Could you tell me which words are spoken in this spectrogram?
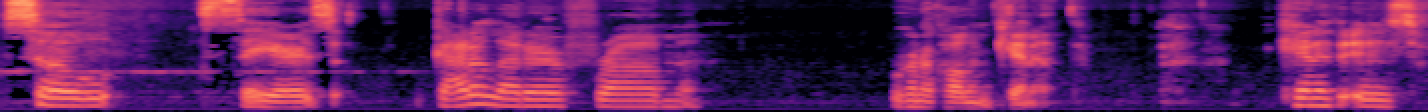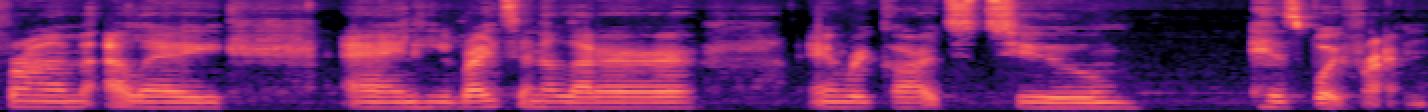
So, Sayers got a letter from, we're going to call him Kenneth. Kenneth is from LA and he writes in a letter in regards to his boyfriend.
